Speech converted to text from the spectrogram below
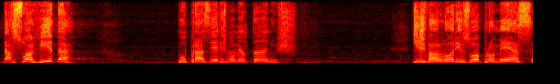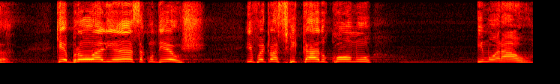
da sua vida por prazeres momentâneos. Desvalorizou a promessa, quebrou a aliança com Deus e foi classificado como imoral.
